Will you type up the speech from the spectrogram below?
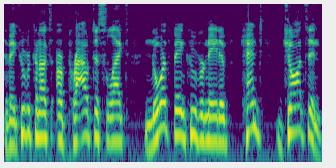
the Vancouver Canucks are proud to select North Vancouver native Kent Johnson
